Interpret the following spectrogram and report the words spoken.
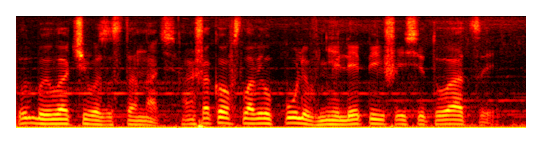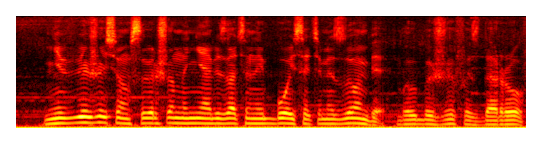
Тут было от чего застонать. Аншаков словил пулю в нелепейшей ситуации. Не ввяжись он в совершенно необязательный бой с этими зомби, был бы жив и здоров.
